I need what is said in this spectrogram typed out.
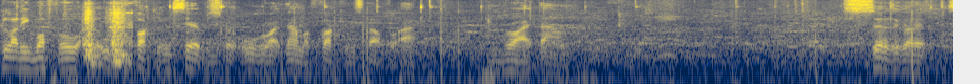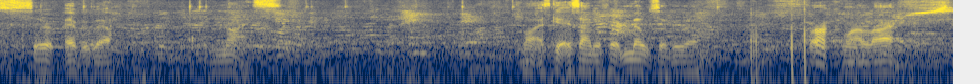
bloody waffle and all the fucking syrup just got all right down my fucking stuff like that. Right down. As soon as I got it, syrup everywhere. Nice. Right, let's get this out before it melts everywhere. Fuck my life.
